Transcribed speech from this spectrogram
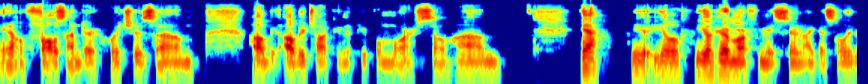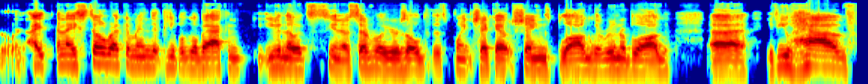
you know falls under which is um, i'll be i'll be talking to people more so um, yeah you, will you'll, you'll hear more from me soon. I guess I'll leave it like. I and I still recommend that people go back and even though it's you know several years old at this point, check out Shane's blog, the Ruiner blog. Uh, if you have,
